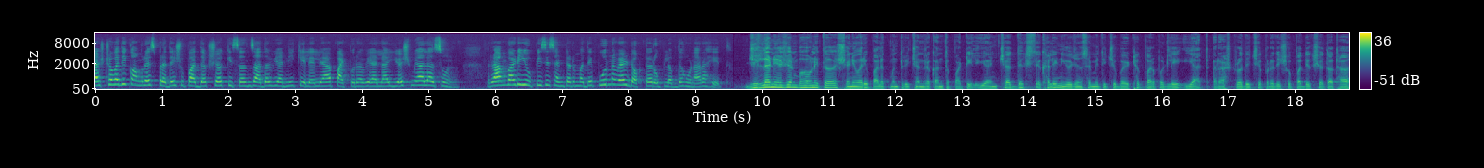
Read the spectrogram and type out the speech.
राष्ट्रवादी काँग्रेस प्रदेश उपाध्यक्ष किसन जाधव यांनी केलेल्या पाठपुराव्याला यश मिळालं असून रामवाडी यूपीसी सेंटरमध्ये पूर्णवेळ डॉक्टर उपलब्ध होणार आहेत. जिल्हा नियोजन भवन इथं शनिवारी पालकमंत्री चंद्रकांत पाटील यांच्या अध्यक्षतेखाली नियोजन समितीची बैठक पार पडली. यात राष्ट्रवादीचे प्रदेश उपाध्यक्ष तथा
